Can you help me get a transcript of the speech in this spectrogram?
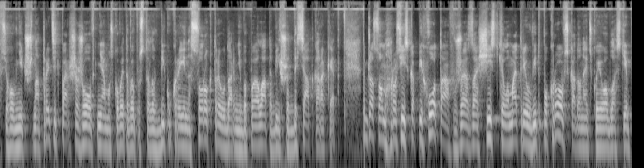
Всього в ніч на 31 жовтня московити випустили в бік України 43 ударні БПЛА та більше десятка ракет. Тим часом російська піхота вже за 6 кілометрів від Покровська Донецької області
